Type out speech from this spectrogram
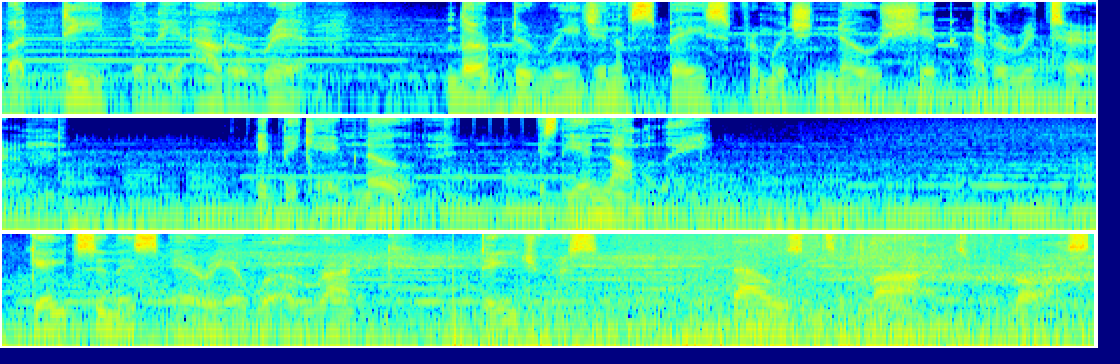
But deep in the outer rim lurked a region of space from which no ship ever returned. It became known as the Anomaly. Gates in this area were erratic, dangerous. Thousands of lives were lost.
